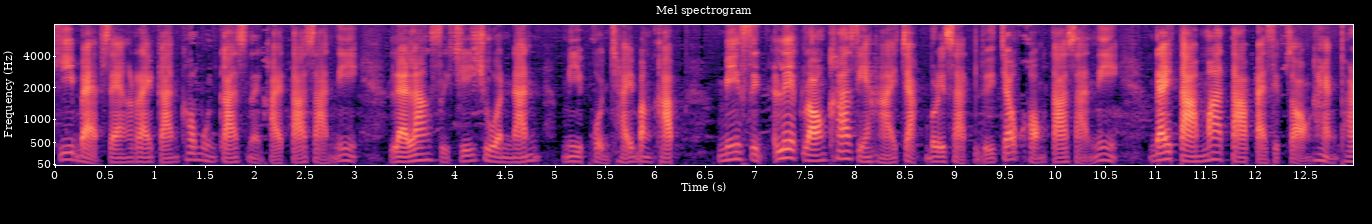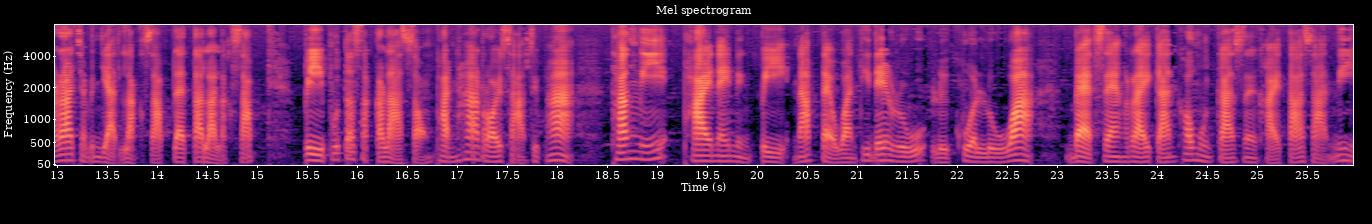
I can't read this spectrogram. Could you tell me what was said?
ที่แบบแสดงรายการข้อมูลการเสนอขายตราสารหนี้ และร่างสื่อชี้ชวนนั้น มีผลใช้บังคับ มีสิทธิ์เรียกร้องค่าเสียหายจากบริษัทหรือเจ้าของตราสารหนี้ ได้ตามมาตรา 82 แห่งพระราชบัญญัติหลักทรัพย์และตลาดหลักทรัพย์ ปีพุทธศักราช 2535 ทั้งนี้ภายใน 1 ปีนับแต่วันที่ได้รู้หรือควรรู้ว่า แบบแสดงรายการข้อมูลการเสนอขายตราสารหนี้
